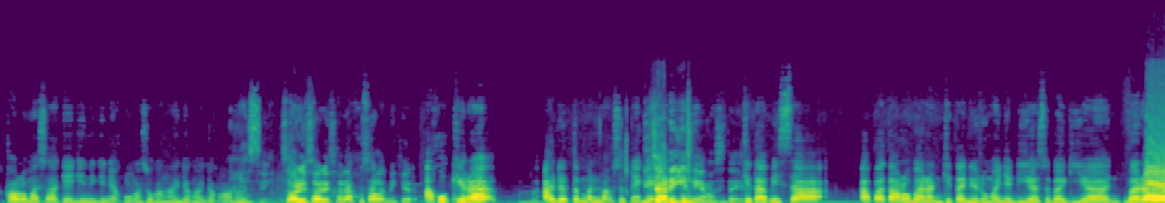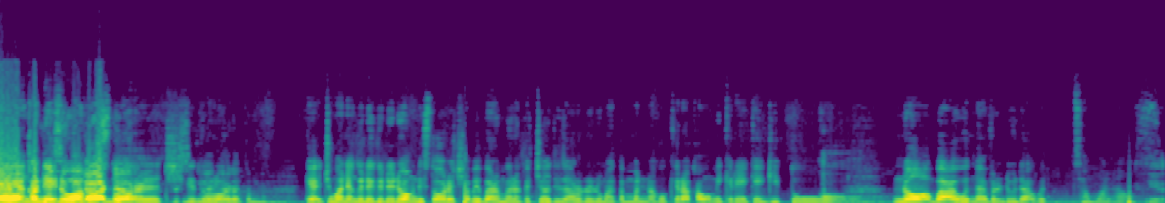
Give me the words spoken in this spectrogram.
Kalau masalah kayak gini-gini, aku nggak suka ngajak-ngajak orang. Iya sih. Sorry, sorry, sorry. Aku salah mikir. Aku kira ada temen maksudnya kayak Dicariin ya maksudnya. ya? kita bisa apa taruh barang kita di rumahnya dia sebagian barang Oh, yang kan gede di doang di ada. storage Di sini gitu kan loh ada teman. kayak cuman yang gede-gede doang di storage tapi barang-barang kecil ditaruh di rumah temen aku kira kamu mikirnya kayak gitu Oh, no but I would never do that with someone else iya.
